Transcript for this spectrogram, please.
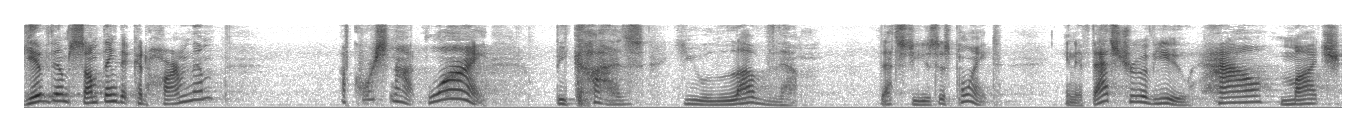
give them something that could harm them? Of course not. Why? Because you love them. That's Jesus' point. And if that's true of you, how much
